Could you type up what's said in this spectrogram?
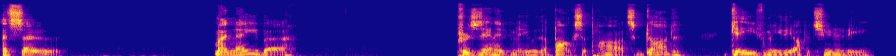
And so my neighbor presented me with a box of parts. God gave me the opportunity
